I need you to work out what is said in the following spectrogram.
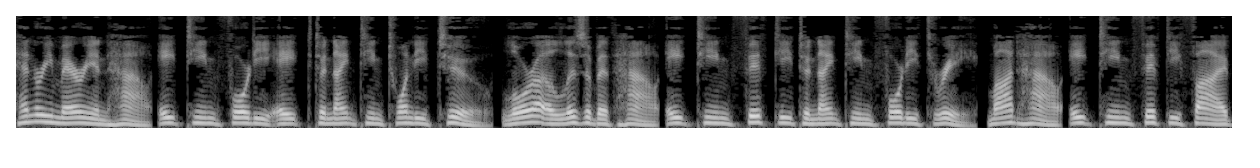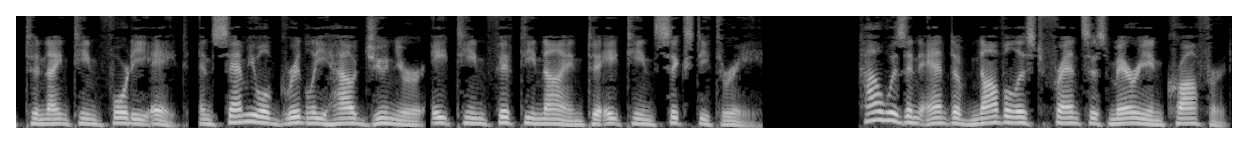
Henry Marion Howe (1848–1922), Laura Elizabeth Howe (1850–1943), Maud Howe (1855–1948), and Samuel Gridley Howe Jr. (1859–1863). Howe was an aunt of novelist Frances Marion Crawford.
